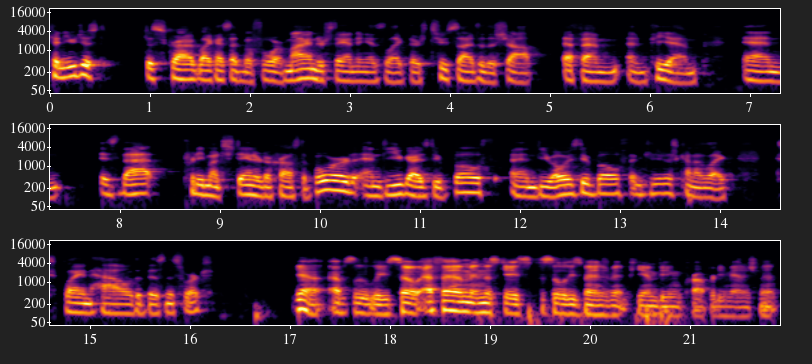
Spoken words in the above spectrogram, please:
can you just describe like i said before my understanding is like there's two sides of the shop fm and pm and is that pretty much standard across the board? And do you guys do both? And do you always do both? And can you just kind of like explain how the business works? Yeah absolutely. So fm in this case facilities management pm being property management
